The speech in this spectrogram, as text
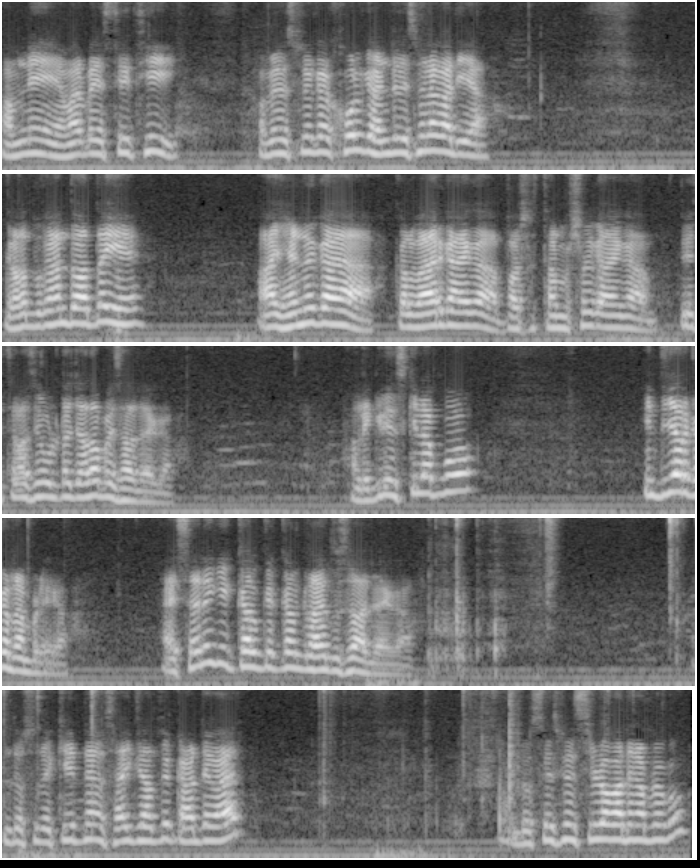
हमने, हमारे पास स्त्री थी। हमने उसमें का खोल के हैंडल इसमें लगा दिया। ग्राहक दुकान तो आता ही है। आज हैंडल का आया, कल वायर का आएगा, परसों थर्मोस्टेट का आएगा तो इस तरह से उल्टा ज़्यादा पैसा आ जाएगा। हाँ लेकिन इसके लिए आपको इंतज़ार करना पड़ेगा। ऐसा नहीं कि कल के, कल ग्राहक दूसरा आ जाएगा। दोस्तों देखिए इतना सही हिसाब से काट दे वायर दोस्तों इसमें सीट लगा देना आप लोग को।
